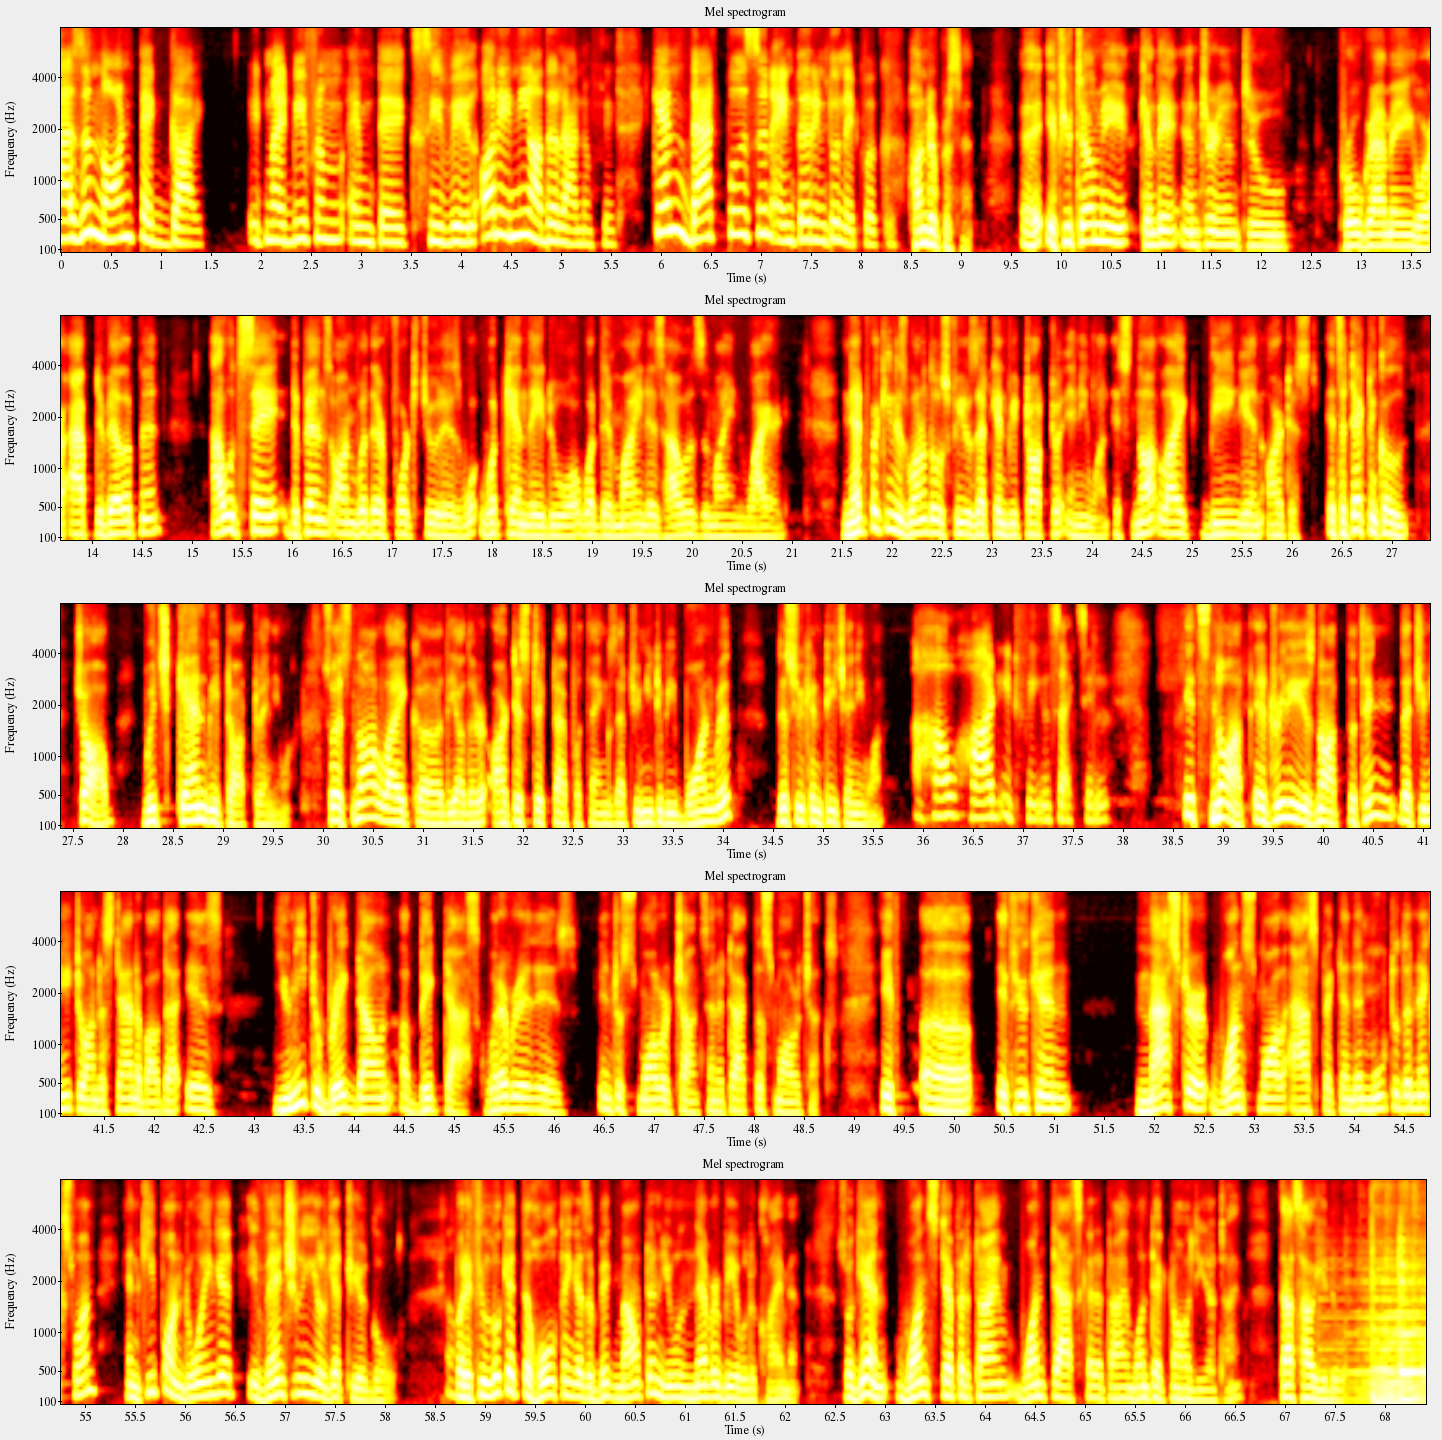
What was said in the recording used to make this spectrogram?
as a non-tech guy, it might be from MTech, Civil, or any other random field, can that person enter into networking? 100%. Uh, if you tell me, can they enter into programming or app development? I would say depends on what their fortitude is, what, what can they do, or what their mind is, how is the mind wired. Networking is one of those fields that can be taught to anyone. It's not like being an artist. It's a technical job which can be taught to anyone. So it's not like uh, the other artistic type of things that you need to be born with. This you can teach anyone. How hard it feels actually. It's not. It really is not. The thing that you need to understand about that is you need to break down a big task, whatever it is, into smaller chunks and attack the smaller chunks. If uh, if you can master one small aspect and then move to the next one and keep on doing it, eventually you'll get to your goal. Oh. But if you look at the whole thing as a big mountain, you will never be able to climb it. So again, one step at a time, one task at a time, one technology at a time. That's how you do it.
